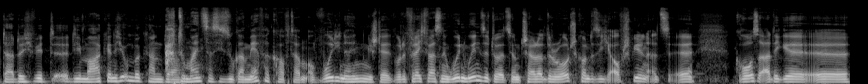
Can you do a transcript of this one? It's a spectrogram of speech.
dadurch wird äh, die Marke nicht unbekannter. Ach, du meinst, dass sie sogar mehr verkauft haben, obwohl die nach hinten gestellt wurde? Vielleicht war es eine Win-Win-Situation. Charlotte Roach konnte sich aufspielen als äh, großartige äh,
